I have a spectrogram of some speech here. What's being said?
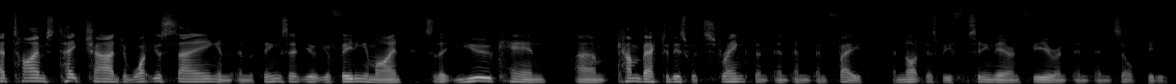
at times take charge of what you're saying and, and the things that you're, you're feeding your mind so that you can um, come back to this with strength and, and, and, and faith and not just be sitting there in fear and, and, and self pity.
